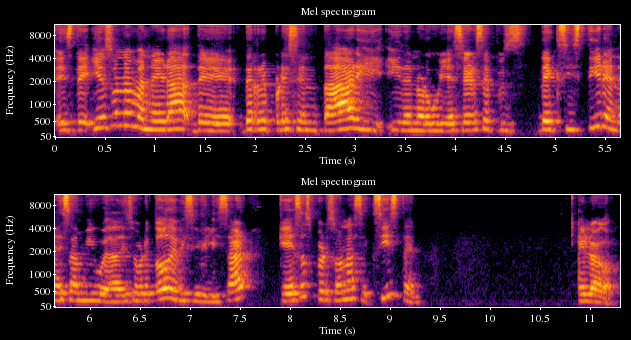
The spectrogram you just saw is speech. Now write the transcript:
este, y es una manera de, representar y, de enorgullecerse, pues, de existir en esa ambigüedad y sobre todo de visibilizar que esas personas existen. Y luego,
